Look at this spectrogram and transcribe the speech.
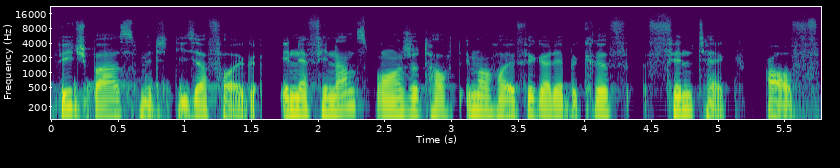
Viel Spaß mit dieser Folge. In der Finanzbranche taucht immer häufiger der Begriff Fintech auf.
